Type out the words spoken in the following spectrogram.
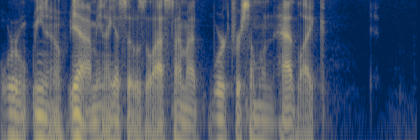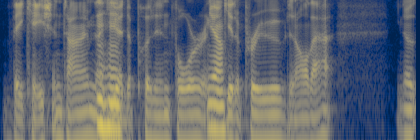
or, you know, yeah, I mean, I guess it was the last time I worked for someone had like vacation time that you mm-hmm. had to put in for and Yeah. get approved and all that. You know,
